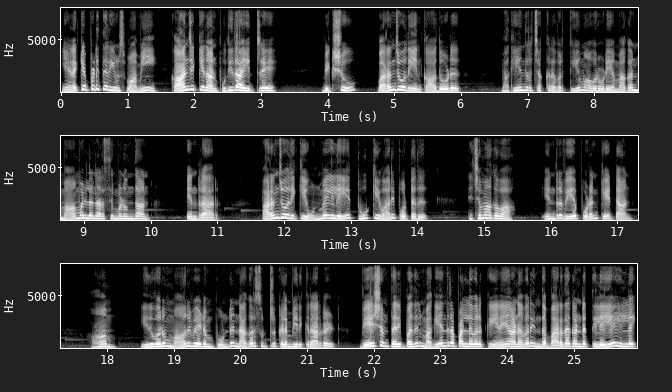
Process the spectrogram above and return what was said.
எனக்கெப்படி தெரியும் சுவாமி? காஞ்சிக்கு நான் புதிதாயிற்றே. பிக்ஷு பரஞ்சோதியின் காதோடு மகேந்திர சக்கரவர்த்தியும் அவருடைய மகன் மாமல்ல நரசிம்மனும் தான் என்றார். பரஞ்சோதிக்கு உண்மையிலேயே தூக்கி வாரி போட்டது. நிஜமாகவா? என்று வியப்புடன் கேட்டான். ஆம் இருவரும் மாறுவேடம் பூண்டு நகர் சுற்று கிளம்பியிருக்கிறார்கள். வேஷம் தரிப்பதில் மகேந்திர பல்லவருக்கு இணையானவர் இந்த பரதகண்டத்திலேயே இல்லை.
